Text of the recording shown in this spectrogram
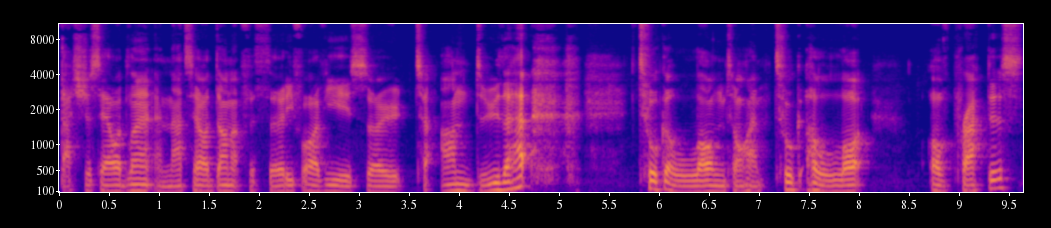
that's just how I'd learnt, and that's how I'd done it for 35 years. So to undo that took a long time, took a lot of practice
